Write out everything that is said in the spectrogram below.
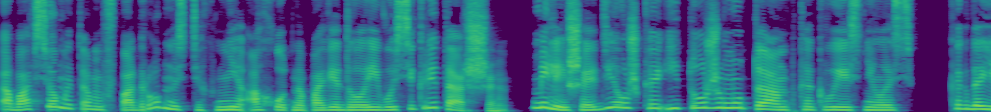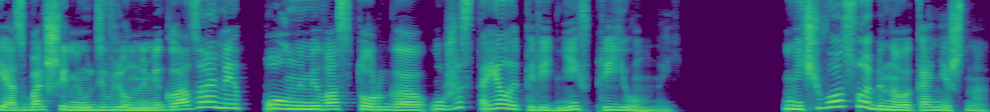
Обо всем этом в подробностях мне охотно поведала его секретарша, милейшая девушка и тоже мутант, как выяснилось, когда я с большими удивленными глазами, полными восторга, уже стояла перед ней в приемной. Ничего особенного, конечно.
